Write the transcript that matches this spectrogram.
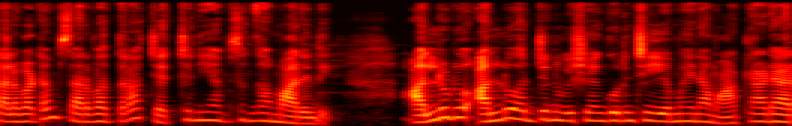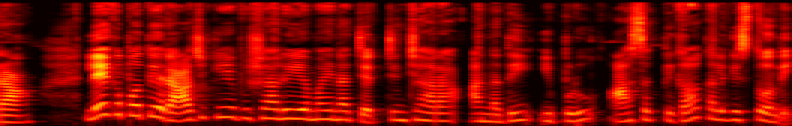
కలవటం సర్వత్రా చర్చనీయాంశంగా మారింది. అల్లుడు అల్లు అర్జున్ విషయం గురించి ఏమైనా మాట్లాడారా? లేకపోతే రాజకీయ విషయాలు ఏమైనా చర్చించారా? అన్నది ఇప్పుడు ఆసక్తిగా కలిగిస్తోంది.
